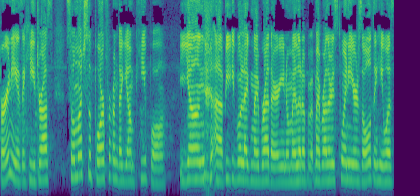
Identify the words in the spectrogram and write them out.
Bernie is that he draws so much support from the young people young uh, people like my brother. You know, my little my brother is 20 years old, and he was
